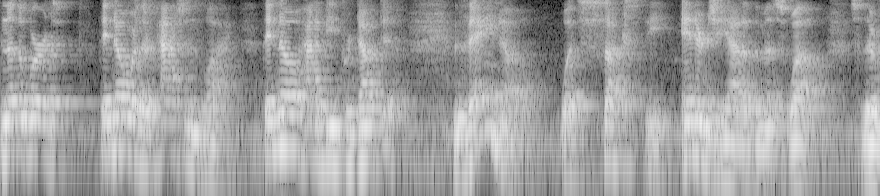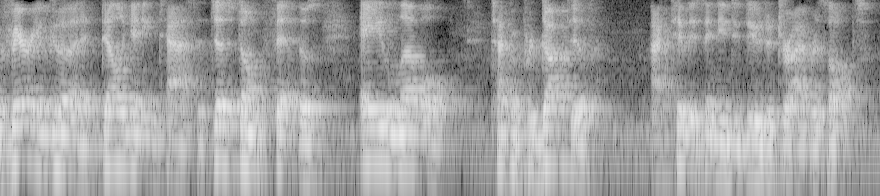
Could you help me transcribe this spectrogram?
In other words, they know where their passions lie. They know how to be productive. They know what sucks the energy out of them as well. So they're very good at delegating tasks that just don't fit those A level type of productive activities they need to do to drive results.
